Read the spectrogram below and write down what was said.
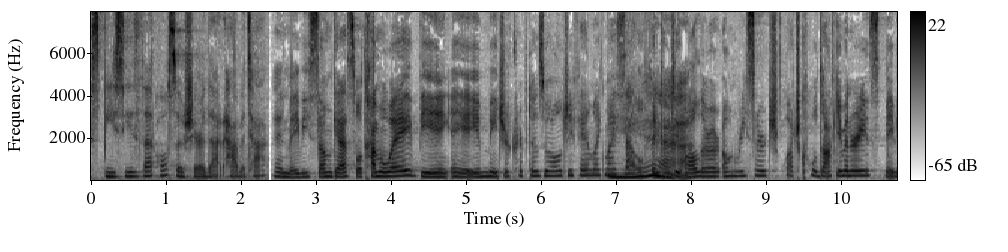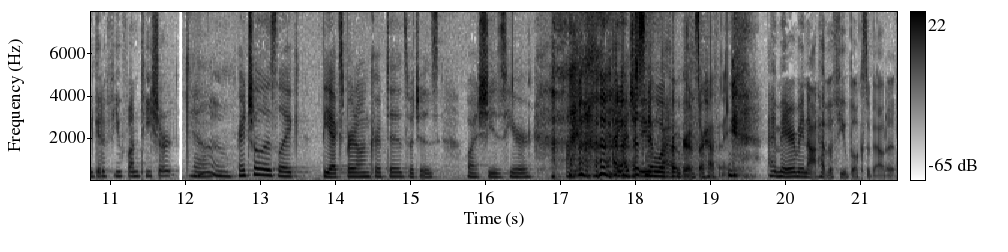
species that also share that habitat. And maybe some guests will come away being a major cryptozoology fan like myself and go do all their own research, watch cool documentaries, maybe get a few fun t shirts. Yeah. Rachel is like the expert on cryptids, which is why she's here. I, I just do know what have- programs are happening. I may or may not have a few books about it.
